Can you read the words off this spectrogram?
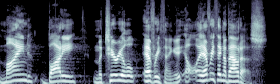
mind, body, material, everything. Everything about us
